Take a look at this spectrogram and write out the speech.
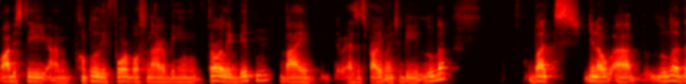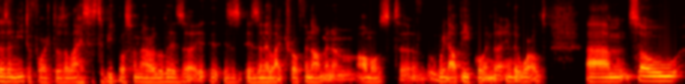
obviously I'm completely for Bolsonaro being thoroughly beaten by, as it's probably going to be Lula. But you know, uh, Lula doesn't need to forge those alliances to beat Bolsonaro. Lula is a, is is an electoral phenomenon almost uh, without equal in the in the world. Um, so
